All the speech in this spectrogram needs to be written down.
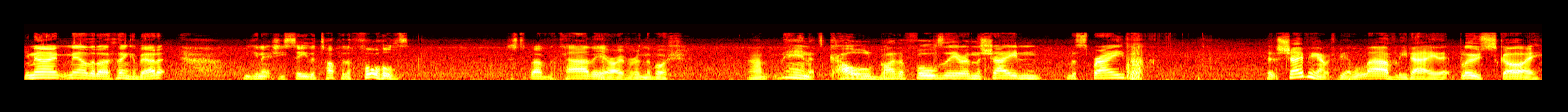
You know, now that I think about it, you can actually see the top of the falls just above the car there over in the bush. Um, man, it's cold by the falls there in the shade and the spray, but it's shaping up to be a lovely day. That blue sky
